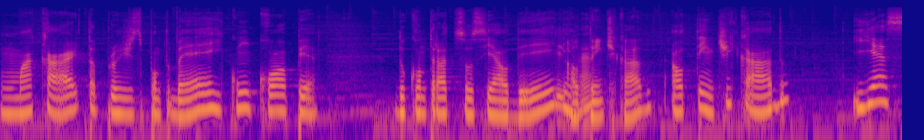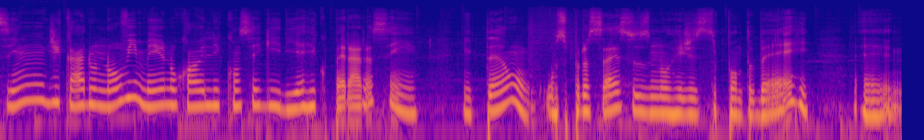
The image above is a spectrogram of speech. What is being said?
uma carta para o registro.br com cópia do contrato social dele. Né? Autenticado. Né? Autenticado. E assim indicar um novo e-mail no qual ele conseguiria recuperar a senha. Então, os processos no registro.br é,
